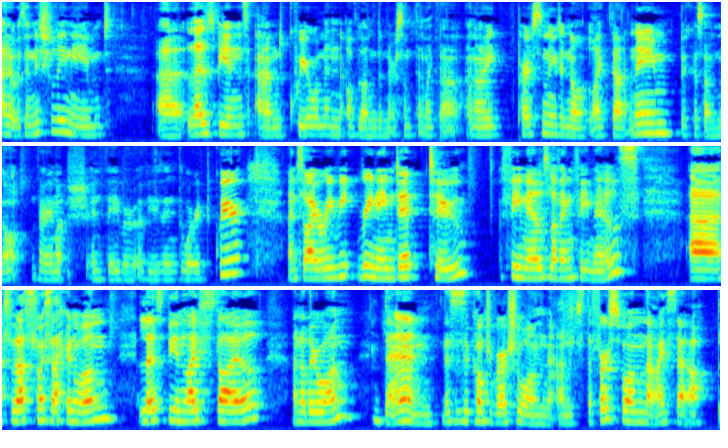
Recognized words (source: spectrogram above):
And it was initially named uh, Lesbians and Queer Women of London or something like that. And I personally did not like that name because I'm not very much in favour of using the word queer. And so I re- renamed it to females loving females. Uh, so that's my second one. Lesbian lifestyle, another one. Then this is a controversial one, and it's the first one that I set up,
